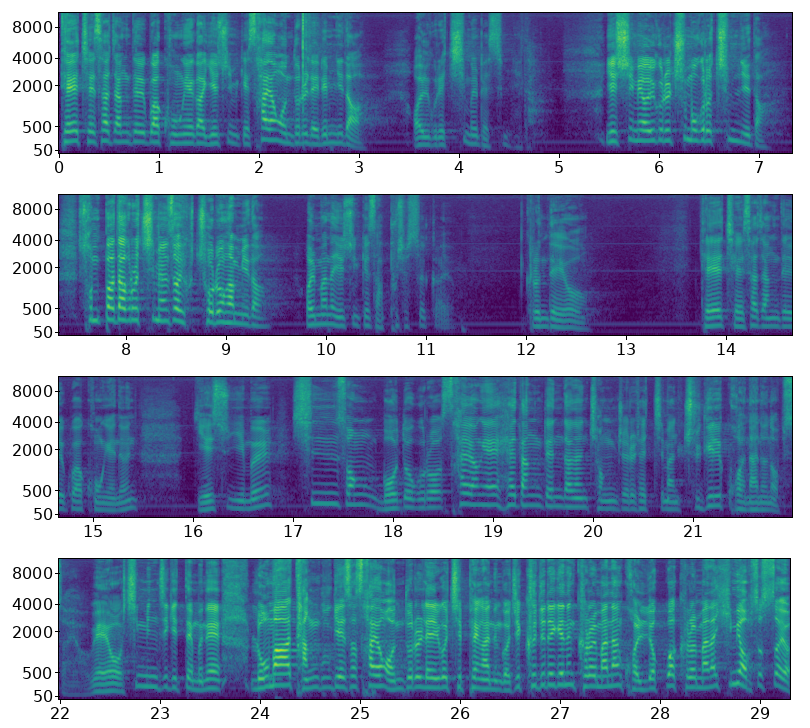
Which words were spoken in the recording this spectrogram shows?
대제사장들과 공회가 예수님께 사형 온도를 내립니다. 얼굴에 침을 뱉습니다. 예수님의 얼굴을 주먹으로 칩니다. 손바닥으로 치면서 조롱합니다. 얼마나 예수님께서 아프셨을까요? 그런데요, 대제사장들과 공회는 예수님을 신성 모독으로 사형에 해당된다는 정죄를 했지만 죽일 권한은 없어요. 왜요? 식민지기 때문에 로마 당국에서 사형 언도를 내리고 집행하는 거지 그들에게는 그럴 만한 권력과 그럴 만한 힘이 없었어요.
